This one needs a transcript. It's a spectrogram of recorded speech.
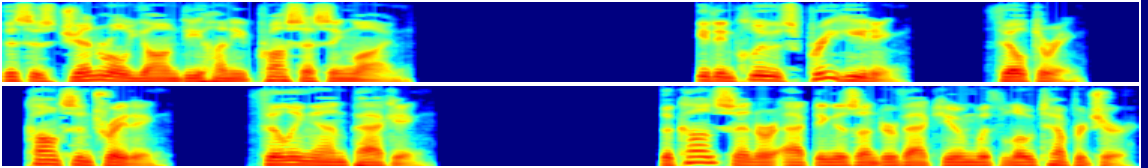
This is Genyond honey processing line. It includes preheating, filtering, concentrating, filling and packing. The consent are acting as under vacuum with low temperature.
